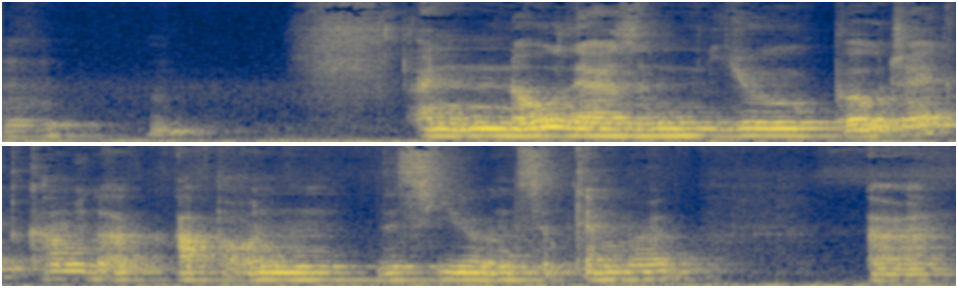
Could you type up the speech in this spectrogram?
Mm-hmm. Hmm? I know there's a new project coming up, up on this year in September. Uh,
